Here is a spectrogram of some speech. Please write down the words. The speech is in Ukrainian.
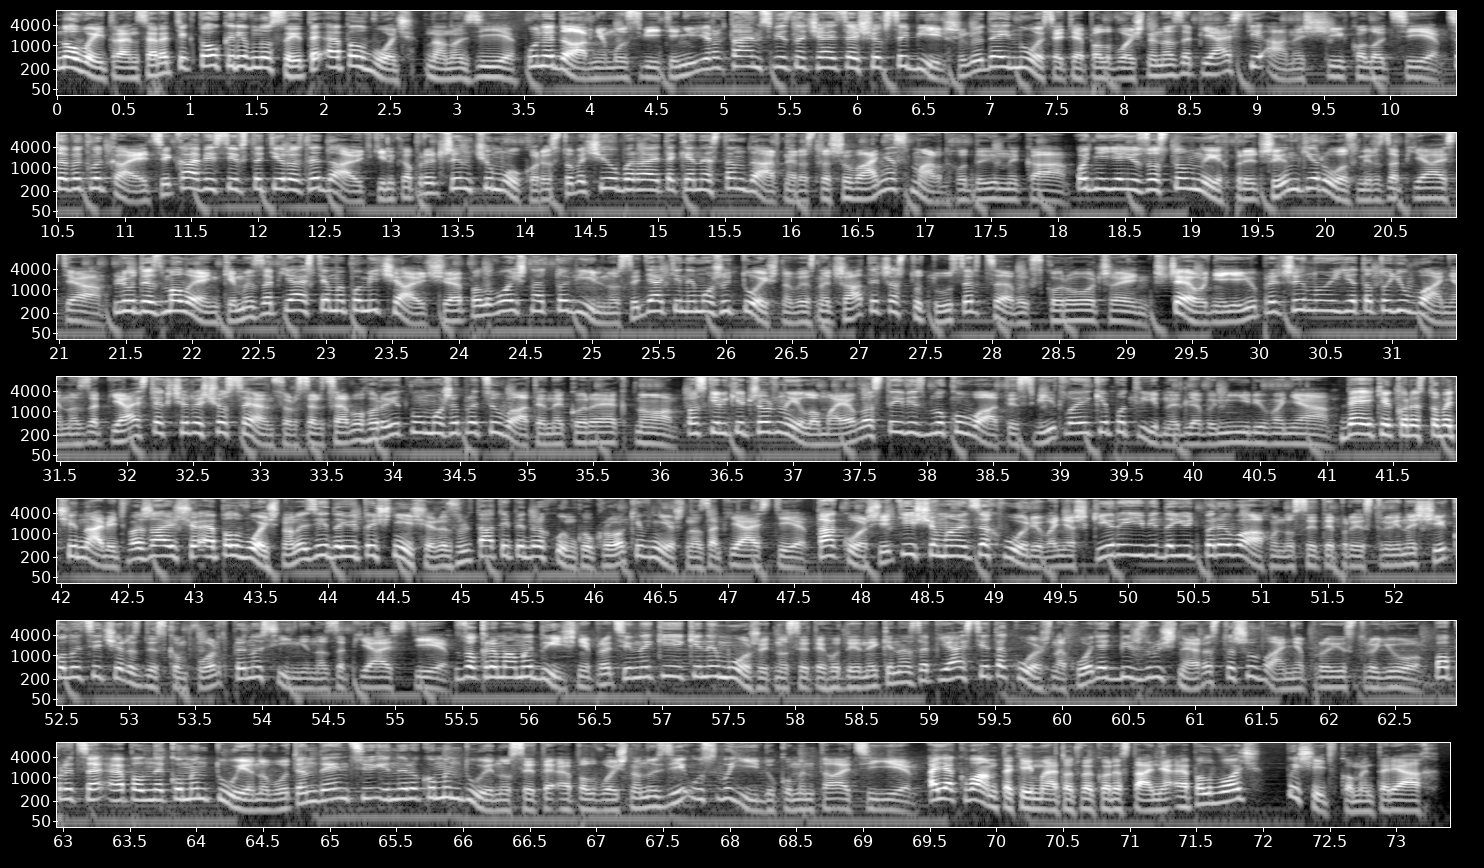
Новий тренд серед тіктокерів носити Apple Watch на нозі. У недавньому звіті New York Times відзначається, що все більше людей носять Apple Watch не на зап'ясті, а на щиколотці. Це викликає цікавість і в статті розглядають кілька причин, чому користувачі обирають таке нестандартне розташування смарт-годинника. Однією з основних причин є розмір зап'ястя. Люди з маленькими зап'ястями помічають, що Apple Watch надто вільно сидять і не можуть точно визначати частоту серцевих скорочень. Ще однією причиною є татуювання на зап'ястях, через що сенсор серцевого ритму може працювати некоректно, оскільки чорнило має властивість блокувати світло, яке потрібне для вимірювання. Деякі користувачі навіть вважають, що Apple Watch на нозі дають точніші результати підрахунку кроків ніж на зап'ясті. Також є ті, що мають захворювання шкіри і віддають перевагу носити пристрої на щиколиці через дискомфорт при носінні на зап'ясті. Зокрема, медичні працівники, які не можуть носити годинники на зап'ясті, також знаходять більш зручне розташування пристрою. Попри це, Apple не коментує нову тенденцію і не рекомендує носити Apple Watch на нозі у своїй документації. А як вам такий метод використання Apple Watch? Пишіть в коментарях.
